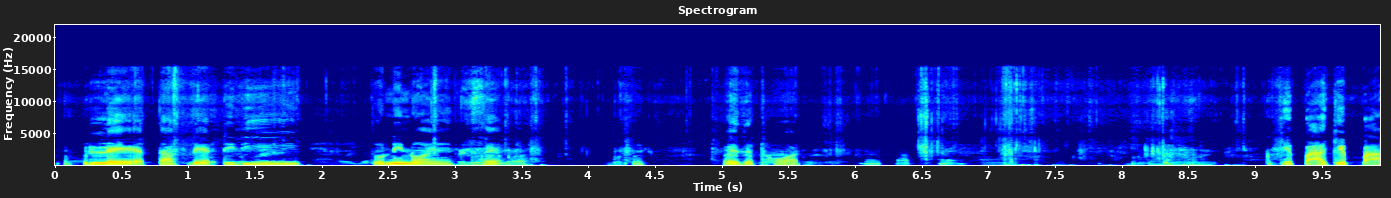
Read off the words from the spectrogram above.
เอาไปแหล่ตากแดดดีๆ ตัวนี้หน่อยแซ่บไปจะถอด เก็บปลาเก็บปลา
